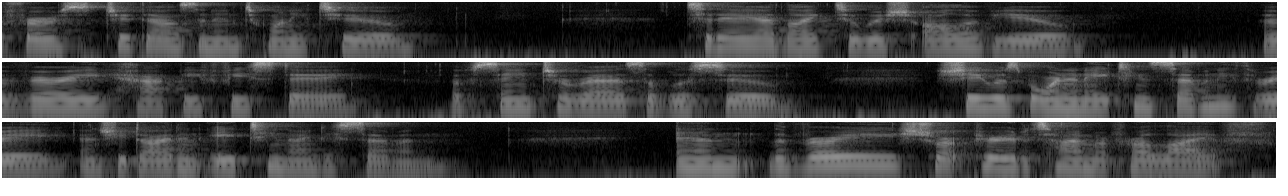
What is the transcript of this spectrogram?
1st, 2022. Today I'd like to wish all of you a very happy feast day of Saint Therese of Lisieux. She was born in 1873 and she died in 1897. And the very short period of time of her life,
